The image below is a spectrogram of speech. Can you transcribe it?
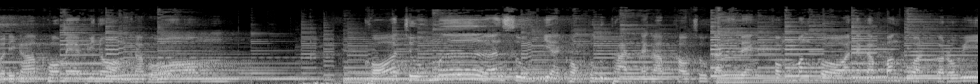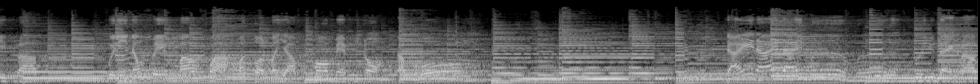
วัสดีครับ พ่อแม่พี่น้องครับผม ขอจูงมืออันสูงเกียรติของทุกท่านนะครับ เข้าสู่การแสดงของมังกรนะครับมังกรกรวีครับวันนี้น้องเพลงมาฝากมาตอนมายำพ่อแม่พี่น้องครับผมไหนไหนไหนมือมือมืออยู่ไหนครับ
